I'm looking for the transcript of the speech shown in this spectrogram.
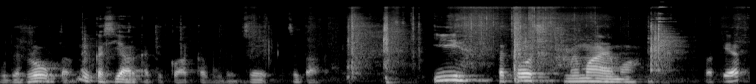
буде жовта. Ну, якась ярка підкладка буде. Це, це так. І також ми маємо пакет,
